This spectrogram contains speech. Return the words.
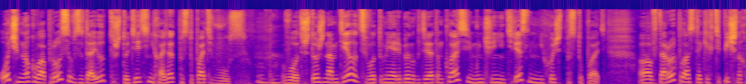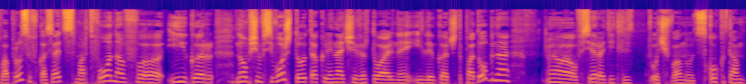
очень много вопросов задают, что дети не хотят поступать в ВУЗ. Да. Вот, что же нам делать? Вот у меня ребенок в девятом классе, ему ничего не интересно, не хочет поступать. Э, второй пласт таких типичных вопросов касается смартфонов, э, игр, ну, в общем, всего, что так или иначе виртуальное или гаджетоподобно. Э, все родители очень волнует, сколько там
